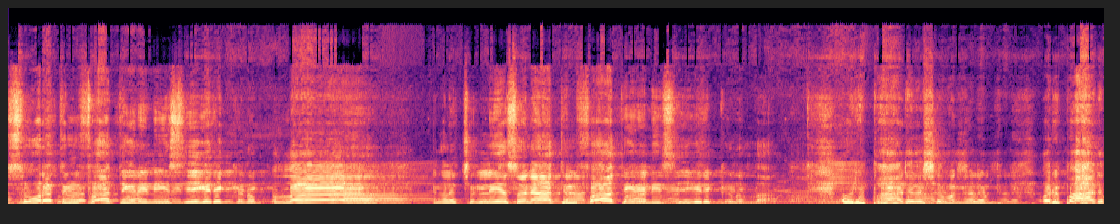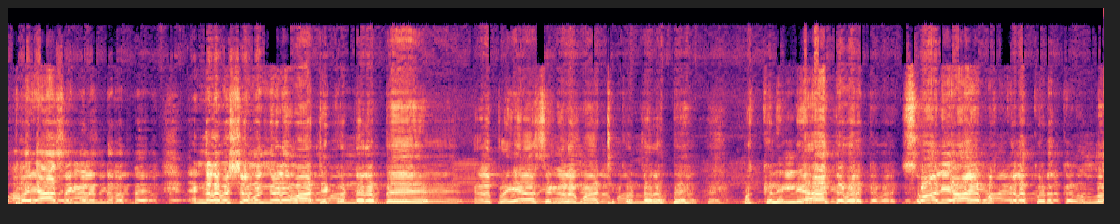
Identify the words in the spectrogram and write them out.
സൂറത്തുൽ നീ സ്വീകരിക്കണം. ചൊല്ലിയ സ്വലാത്തുൽ നീ സ്വീകരിക്കണം. ഒരുപാട് വിഷമങ്ങളുണ്ട്. ഒരുപാട് പ്രയാസങ്ങളുണ്ട് റബ്ബേ. ഞങ്ങളെ വിഷമങ്ങൾ മാറ്റിക്കൊണ്ട് റബ്ബേ. ഞങ്ങളെ പ്രയാസങ്ങൾ മാറ്റിക്കൊണ്ട് റബ്ബേ. മക്കളില്ലാത്തവർക്ക് സ്വാലിയായ മക്കളെ കൊടുക്കണല്ലോ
